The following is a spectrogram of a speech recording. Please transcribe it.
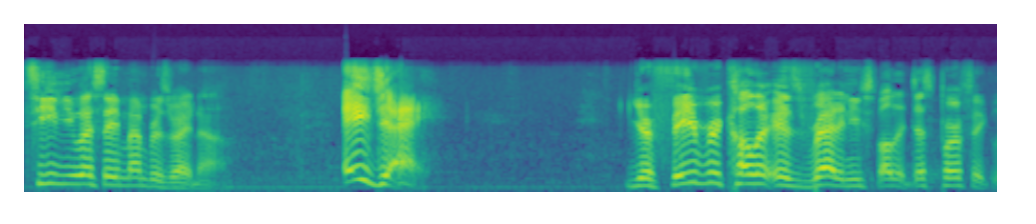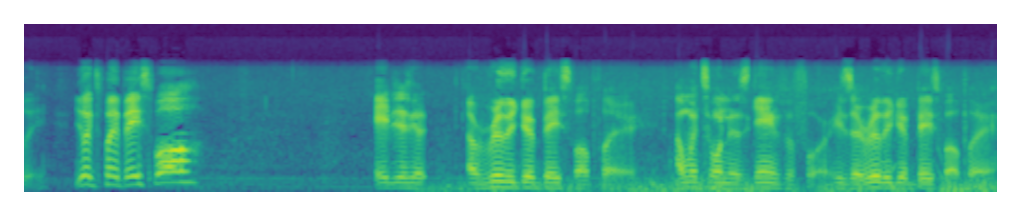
Team USA members right now. AJ, your favorite color is red, and you spelled it just perfectly. You like to play baseball? AJ's a really good baseball player. I went to one of his games before. He's a really good baseball player.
